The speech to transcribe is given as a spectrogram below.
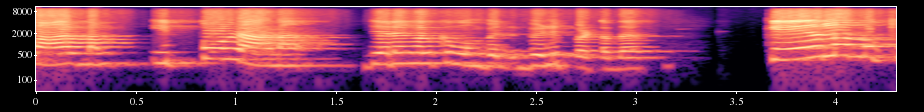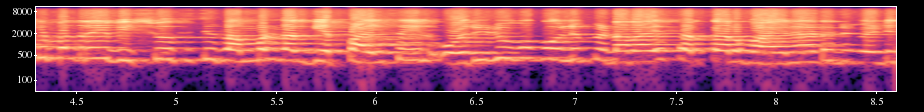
കാരണം ഇപ്പോഴാണ് ജനങ്ങൾക്ക് മുമ്പിൽ വെളിപ്പെട്ടത്. കേരള മുഖ്യമന്ത്രിയെ വിശ്വസിച്ച് നമ്മൾ നൽകിയ പൈസയിൽ ഒരു രൂപ പോലും പിണറായി സർക്കാർ വയനാടിന് വേണ്ടി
